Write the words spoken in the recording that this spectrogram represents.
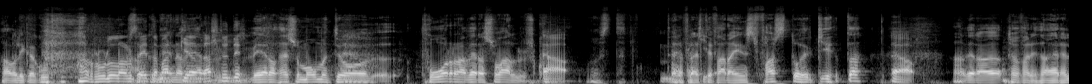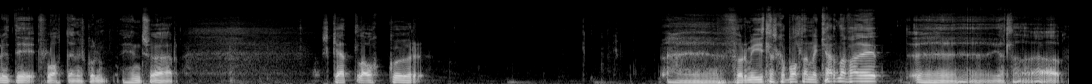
það var líka gúl hann rúlar hann beita markið hann er allt undir. vera á þessu mómenti og þóra að vera svalur sko. Þegar flesti fara eins fast og þeir geta. Já, að vera töffari, það er helviti flott en við skulum hins vegar skella okkur förum í íslenska boltan með kjarnafæði. Uh, ég ætla að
